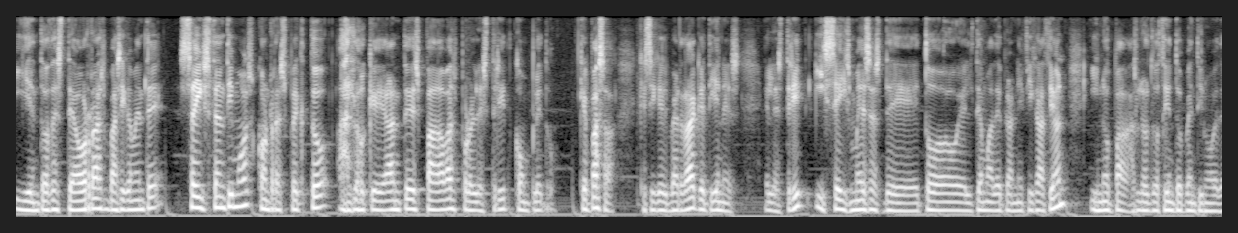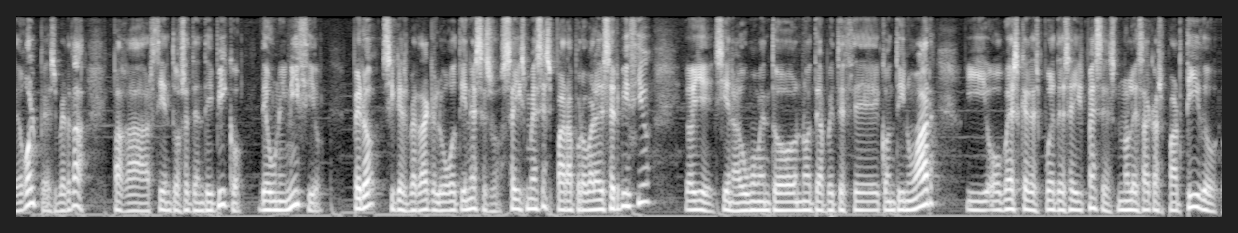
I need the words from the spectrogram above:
y entonces te ahorras básicamente 6 céntimos con respecto a lo que antes pagabas por el street completo. ¿Qué pasa? Que sí que es verdad que tienes el street y 6 meses de todo el tema de planificación y no pagas los 229 de golpe, es verdad. Pagas 170 y pico de un inicio pero sí que es verdad que luego tienes esos seis meses para probar el servicio. Y, oye, si en algún momento no te apetece continuar y o ves que después de seis meses no le sacas partido,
